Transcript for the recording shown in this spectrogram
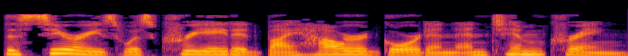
The series was created by Howard Gordon and Tim Kring.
